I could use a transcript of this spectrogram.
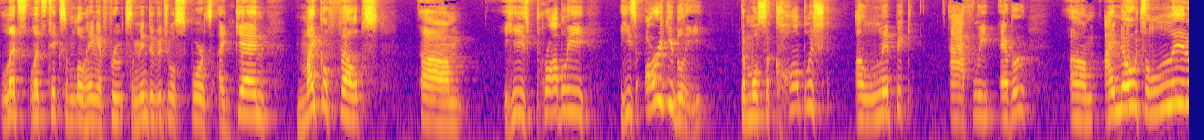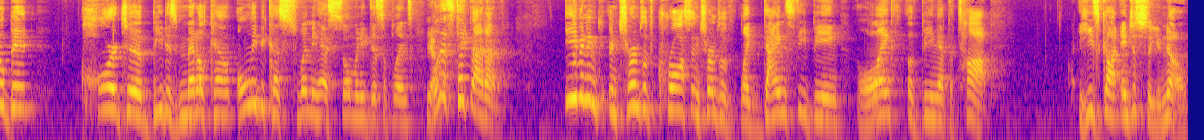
let's let's take some low hanging fruit, some individual sports. Again, Michael Phelps. Um, he's probably he's arguably the most accomplished Olympic athlete ever. Um, I know it's a little bit hard to beat his medal count only because swimming has so many disciplines. Yeah. Well, let's take that out of it. Even in, in terms of cross, in terms of like dynasty being length of being at the top, he's got, and just so you know,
